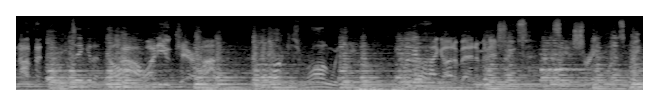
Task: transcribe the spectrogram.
nothing. Are you taking a dump? Oh, what do you care, huh? What the fuck is wrong with you? Well, I got abandonment issues. I see a shrink once a week.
